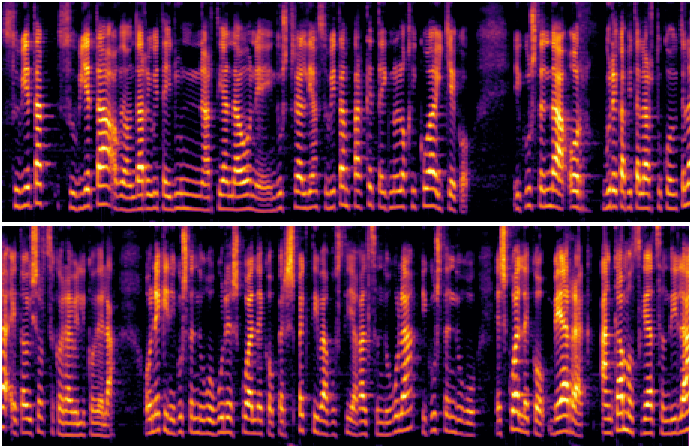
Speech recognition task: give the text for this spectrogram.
zubietak, zubieta, hau da, ondarri bita irun artean da hone industrialdian, zubietan parke teknologikoa itxeko. Ikusten da hor gure kapital hartuko dutela eta hori sortzeko erabiliko dela. Honekin ikusten dugu gure eskualdeko perspektiba guztia galtzen dugula, ikusten dugu eskualdeko beharrak hankamotz gehatzen dila,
